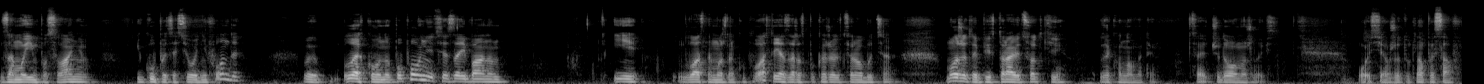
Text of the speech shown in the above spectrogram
за моїм посиланням і купите сьогодні фонди, ви легко воно поповнюється за IBAN. І, власне, можна купувати. Я зараз покажу, як це робиться. Можете 1,5% зекономити. Це чудова можливість. Ось я вже тут написав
